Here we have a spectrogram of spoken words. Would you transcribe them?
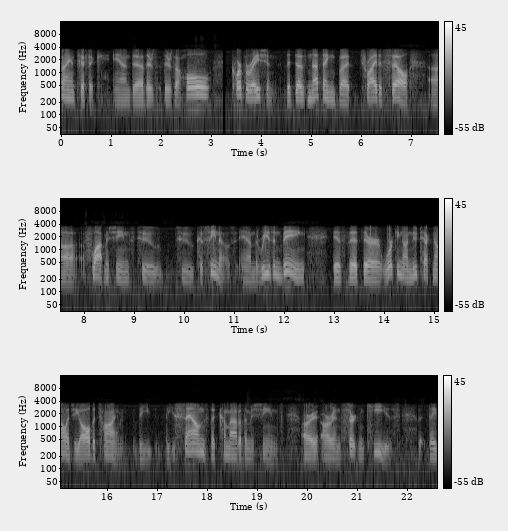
scientific, and uh, there's there's a whole corporation that does nothing but try to sell uh, slot machines to to casinos, and the reason being is that they're working on new technology all the time. The the sounds that come out of the machines are are in certain keys. They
